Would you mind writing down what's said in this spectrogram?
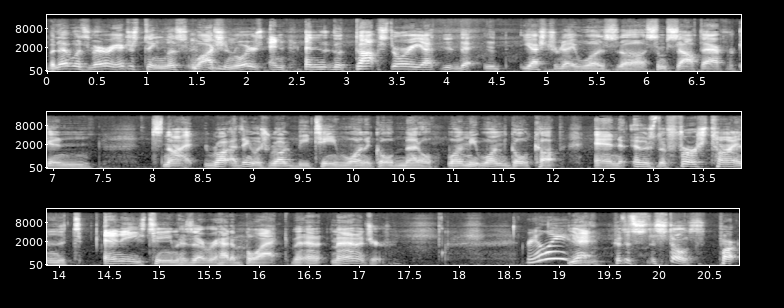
But that was very interesting. Listen, watching Reuters, and and the top story yesterday was uh, some South African. It's not. I think it was rugby team won a gold medal. Well, I mean, won the gold cup, and it was the first time that any team has ever had a black man- manager. Really? Yeah, because it's, it's still par-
